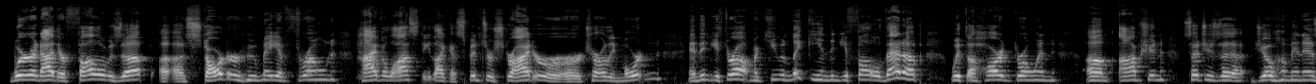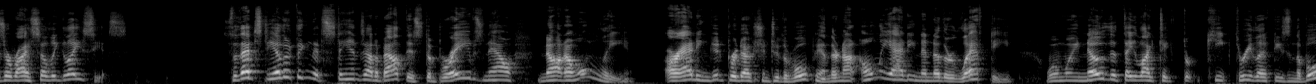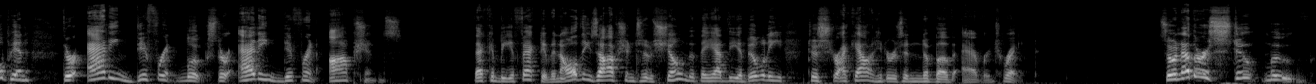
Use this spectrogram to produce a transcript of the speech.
where it either follows up a, a starter who may have thrown high velocity like a Spencer Strider or, or, Charlie Morton, and then you throw out McHugh and Luetge, and then you follow that up with a hard throwing um, option such as a Joe Jimenez or Raisel Iglesias. So that's the other thing that stands out about this. The Braves now not only are adding good production to the bullpen. They're not only adding another lefty when we know that they like to th- keep three lefties in the bullpen, they're adding different looks, they're adding different options that could be effective. And all these options have shown that they have the ability to strike out hitters at an above average rate. So, another astute move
